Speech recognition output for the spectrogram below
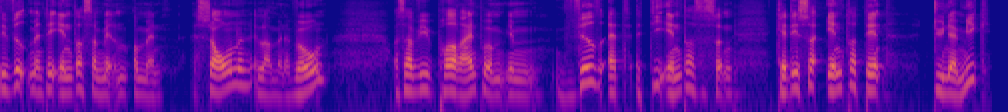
Det ved man, det ændrer sig mellem, om man er sovende eller om man er vågen. Og så har vi prøvet at regne på, jamen, ved at, at de ændrer sig sådan, kan det så ændre den dynamik,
